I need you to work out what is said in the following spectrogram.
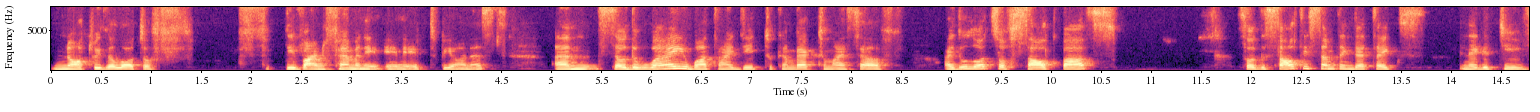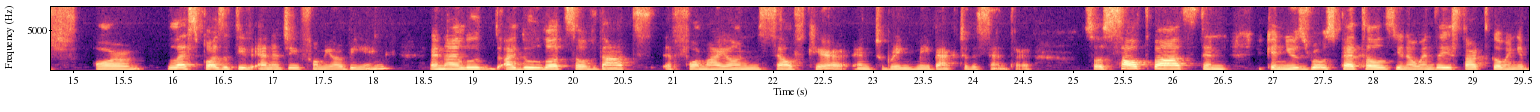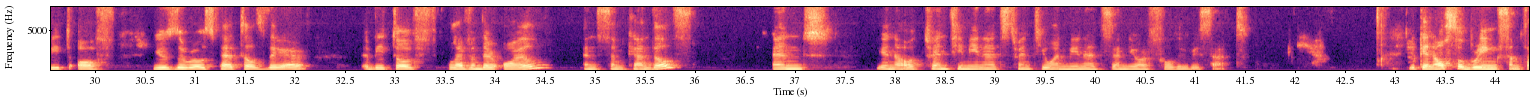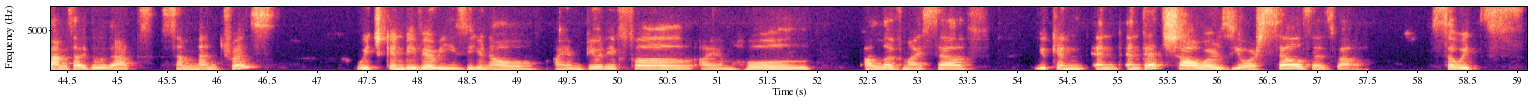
not with a lot of divine feminine in it, to be honest. Um, so the way what I did to come back to myself, I do lots of salt baths. So the salt is something that takes negative or less positive energy from your being. And I, do, I do lots of that for my own self care and to bring me back to the center. So, salt baths, then you can use rose petals. You know, when they start going a bit off, use the rose petals there, a bit of lavender oil and some candles. And, you know, 20 minutes, 21 minutes, and you're fully reset. You can also bring, sometimes I do that, some mantras, which can be very easy. You know, I am beautiful, I am whole, I love myself. You can, and, and that showers your cells as well. So it's,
